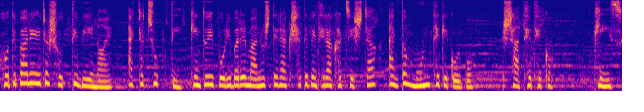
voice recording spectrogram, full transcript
হতে পারে এটা সত্যি বিয়ে নয়, একটা চুক্তি। কিন্তু এই পরিবারের মানুষদের একসাথে বেঁধে রাখার চেষ্টা একদম মন থেকে করব। সাথে থেকো। প্লিজ।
